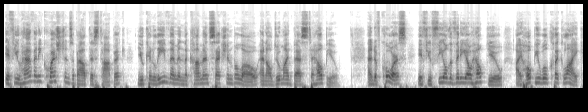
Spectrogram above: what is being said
If you have any questions about this topic, you can leave them in the comments section below and I'll do my best to help you. And of course, if you feel the video helped you, I hope you will click like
